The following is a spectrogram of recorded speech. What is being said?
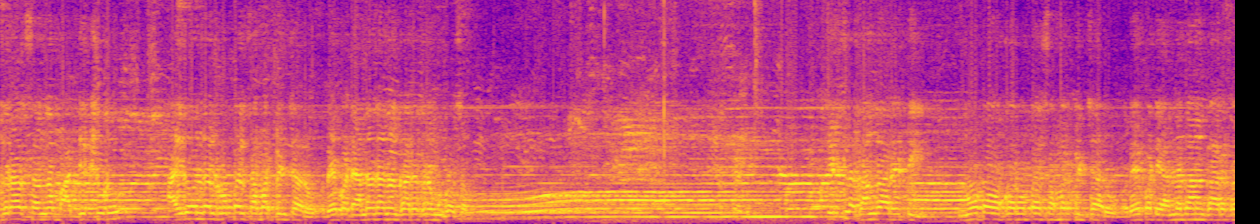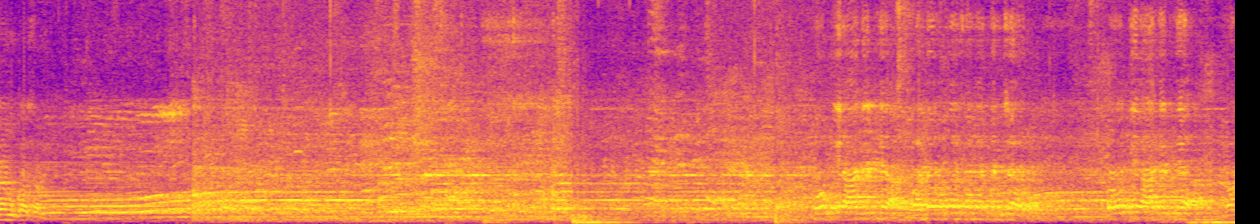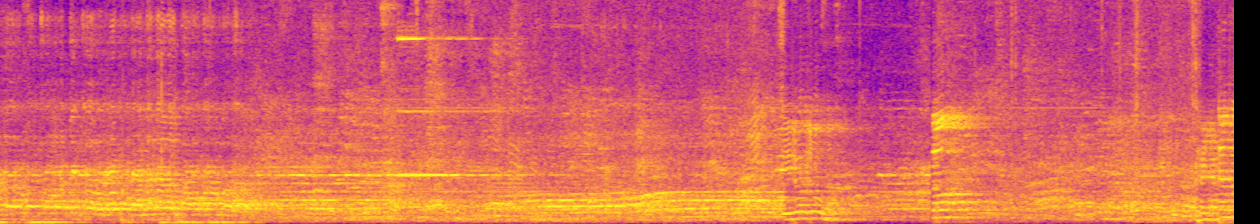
పెద్దలు సంఘం అధ్యక్షుడు ఐదు వందల రూపాయలు సమర్పించారు. రేపటి అన్నదానం కార్యక్రమం కోసం. చెట్ల గంగారెడ్డి నూట ఒక్క రూపాయలు సమర్పించారు. రేపటి అన్నదానం కార్యక్రమం కోసం. ఘట్టం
